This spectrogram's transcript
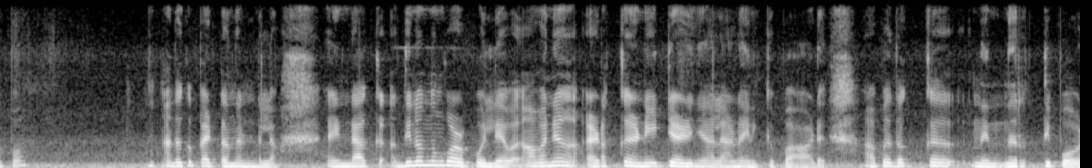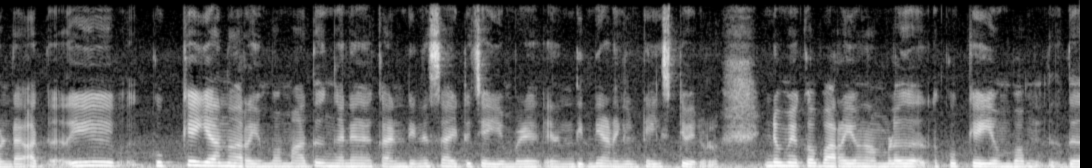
അപ്പോൾ അതൊക്കെ പെട്ടെന്നുണ്ടല്ലോ. ഉണ്ടാക്ക ഇതിനൊന്നും കുഴപ്പമില്ല. അവന് ഇടയ്ക്ക് എണീറ്റ് കഴിഞ്ഞാലാണ് എനിക്ക് പാട്. അപ്പോൾ ഇതൊക്കെ നിർത്തി പോകണ്ട. ഈ കുക്ക് ചെയ്യാന്ന് പറയുമ്പം അത് ഇങ്ങനെ കണ്ടിന്യൂസ് ആയിട്ട് ചെയ്യുമ്പോഴേ എന്തിന്റെ ആണെങ്കിലും ടേസ്റ്റ് വരുള്ളൂ. എന്റെ ഉമ്മയൊക്കെ പറയും നമ്മൾ കുക്ക് ചെയ്യുമ്പം ഇത്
